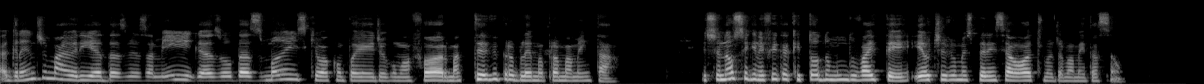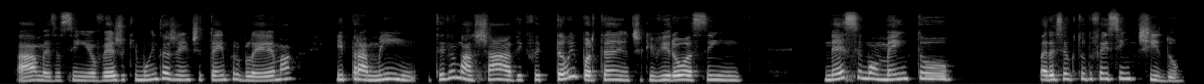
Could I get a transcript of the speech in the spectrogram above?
a grande maioria das minhas amigas ou das mães que eu acompanhei de alguma forma teve problema para amamentar. Isso não significa que todo mundo vai ter. Eu tive uma experiência ótima de amamentação, tá? Mas assim, eu vejo que muita gente tem problema e para mim teve uma chave que foi tão importante que virou assim nesse momento pareceu que tudo fez sentido.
